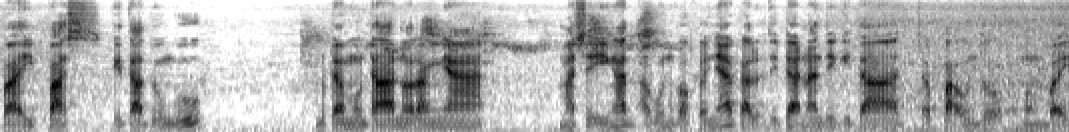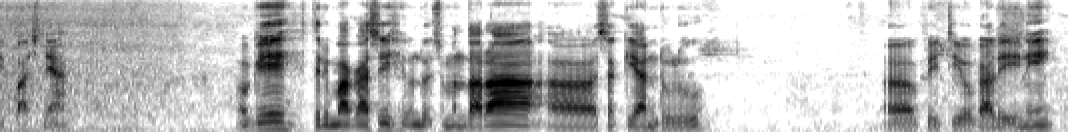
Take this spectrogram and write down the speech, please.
bypass. Kita tunggu. Mudah-mudahan orangnya masih ingat akun Google-nya. Kalau tidak nanti kita coba untuk membypassnya. Oke terima kasih untuk sementara. Uh, sekian dulu uh, video kali ini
